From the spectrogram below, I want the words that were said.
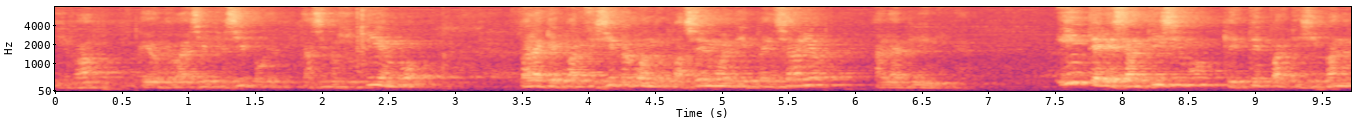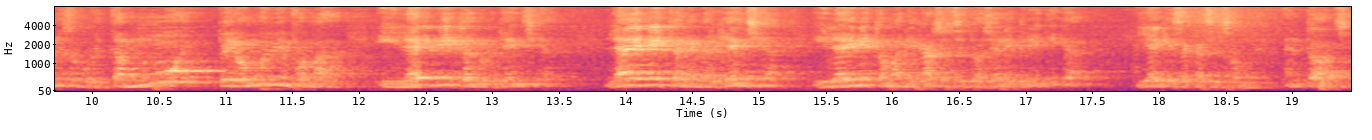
y va, creo que va a decir que sí porque está haciendo su tiempo, para que participe cuando pasemos el dispensario a la clínica interesantísimo que esté participando en eso porque está muy, pero muy bien formada. Y la he visto en urgencia, la he visto en emergencia y la he visto manejarse en situaciones críticas y hay que sacarse el sombrero. Entonces,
